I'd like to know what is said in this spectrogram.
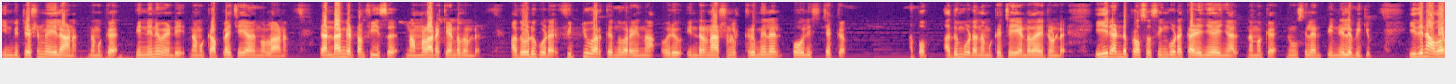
ഇൻവിറ്റേഷൻ മെയിലാണ് നമുക്ക് പിന്നിന് വേണ്ടി നമുക്ക് അപ്ലൈ ചെയ്യാം എന്നുള്ളതാണ്. രണ്ടാം ഘട്ടം ഫീസ് നമ്മൾ അടയ്ക്കേണ്ടതുണ്ട്. അതോടുകൂടെ ഫിറ്റ് വർക്ക് എന്ന് പറയുന്ന ഒരു ഇന്റർനാഷണൽ ക്രിമിനൽ പോലീസ് ചെക്ക് അപ്പം അതും കൂടെ നമുക്ക് ചെയ്യേണ്ടതായിട്ടുണ്ട്. ഈ രണ്ട് പ്രോസസ്സിംഗ് കൂടെ കഴിഞ്ഞു കഴിഞ്ഞാൽ നമുക്ക് ന്യൂസിലാൻഡ് പിന്നെ ലഭിക്കും. ഇതിന് അവർ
